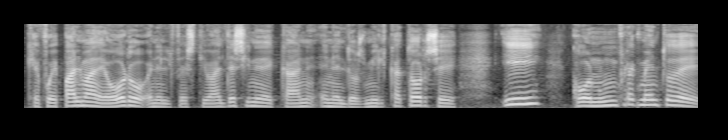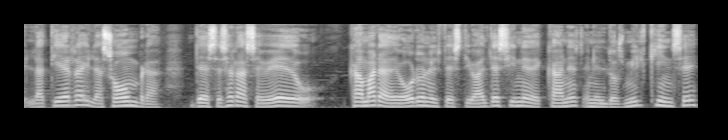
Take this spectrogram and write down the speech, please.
que fue Palma de Oro en el Festival de Cine de Cannes en el 2014, y con un fragmento de La Tierra y la Sombra de César Acevedo, Cámara de Oro en el Festival de Cine de Cannes en el 2015,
